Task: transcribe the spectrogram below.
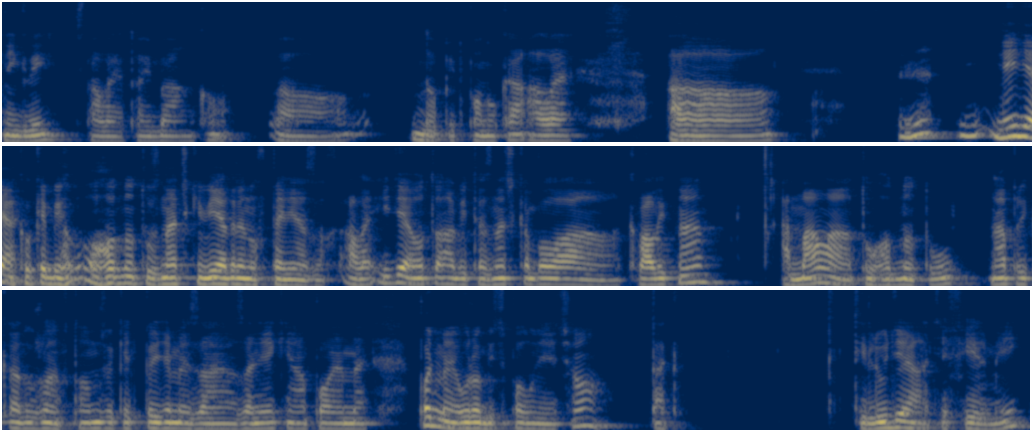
Nikdy. Stále je to iba ako a, dopyt ponuka, ale a, ne, nejde ako keby o hodnotu značky vyjadrenú v peniazoch, ale ide o to, aby tá značka bola kvalitná a mala tú hodnotu napríklad už len v tom, že keď prídeme za, za niekým a povieme, poďme urobiť spolu niečo, tak tí ľudia a tie firmy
